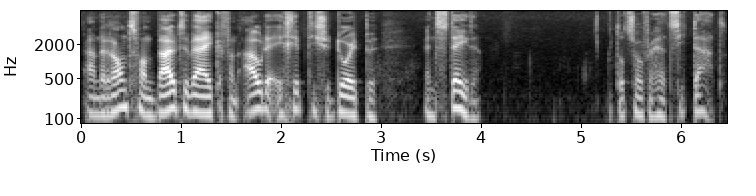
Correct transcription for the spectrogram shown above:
aan de rand van buitenwijken van oude Egyptische dorpen en steden. Tot zover het citaat.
